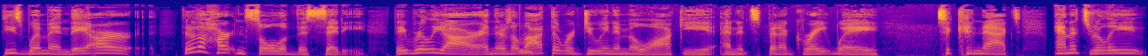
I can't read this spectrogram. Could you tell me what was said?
these women, they are they're the heart and soul of this city. They really are. And there's a hmm. lot that we're doing in Milwaukee, and it's been a great way to connect. And it's really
